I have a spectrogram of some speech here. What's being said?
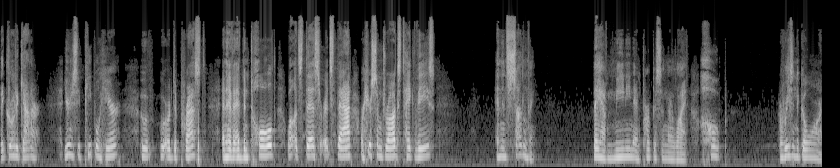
they grow together. You're going to see people here who, are depressed and have, have been told, well, it's this or it's that, or here's some drugs, take these. And then suddenly, they have meaning and purpose in their life, hope, a reason to go on.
